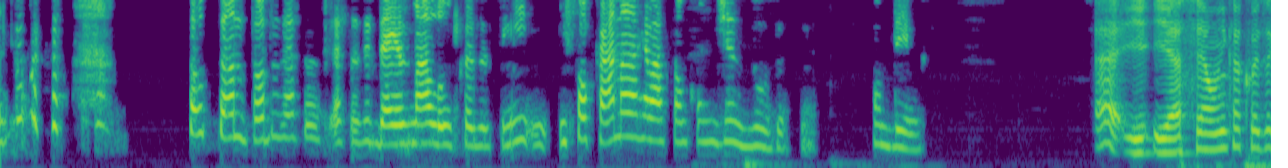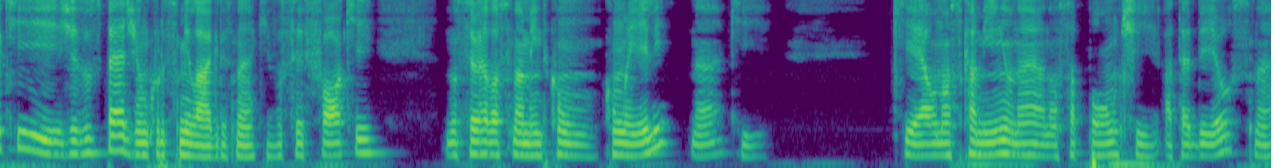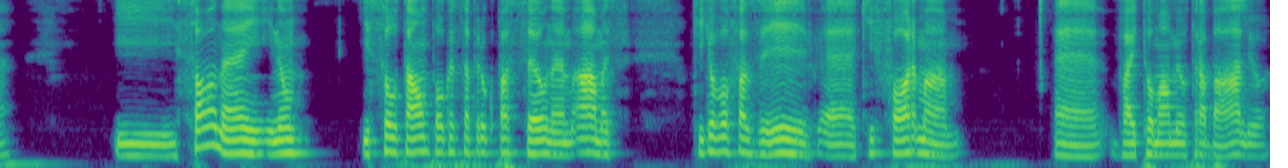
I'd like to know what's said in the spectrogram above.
Soltando todas essas, essas ideias malucas, assim, e, e, focar na relação com Jesus, assim, com Deus. É, e, e, essa é a única coisa que Jesus pede em um curso milagres, né? Que você foque no seu relacionamento com, com Ele, né? Que, que é o nosso caminho, né? A nossa ponte até Deus, né? E só, né? E não e soltar um pouco essa preocupação, né? Ah, mas o que, que eu vou fazer? É, que forma é, vai tomar o meu trabalho?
